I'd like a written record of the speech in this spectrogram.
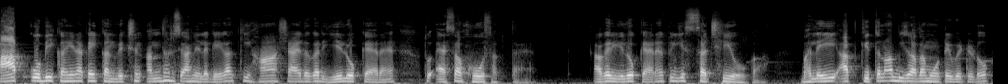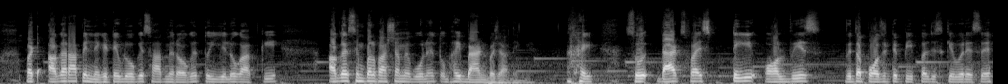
आपको भी कहीं ना कहीं कन्विक्शन अंदर से आने लगेगा कि हाँ शायद अगर ये लोग कह रहे हैं तो ऐसा हो सकता है। अगर ये लोग कह रहे हैं तो ये सच ही होगा। भले ही आप कितना भी ज़्यादा मोटिवेटेड हो बट अगर आप इन नेगेटिव लोगों के साथ में रहोगे तो ये लोग आपकी, अगर सिंपल भाषा में बोलें तो भाई बैंड बजा देंगे right so that's why stay always with a positive people जिसकी वजह से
